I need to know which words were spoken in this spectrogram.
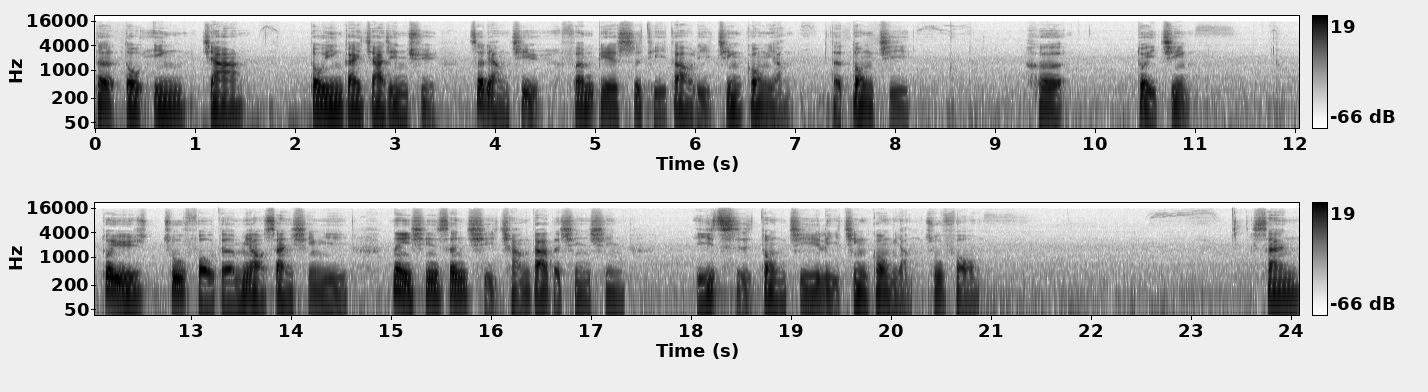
的，都应加都应该加进去。这两句分别是提到礼敬供养的动机和对境。对于诸佛的妙善行仪，内心升起强大的信心，以此动机礼敬供养诸佛。三、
